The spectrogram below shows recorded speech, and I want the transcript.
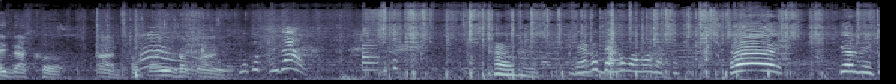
এই দেখো। আর ঝপাং ঝপাং। মুখে ফুদাও। হ্যাঁ উঠে যাও। দেখো দেখো মামা দেখো। এই কি করবি ক?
